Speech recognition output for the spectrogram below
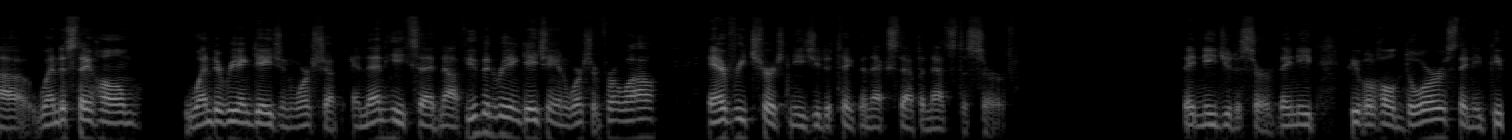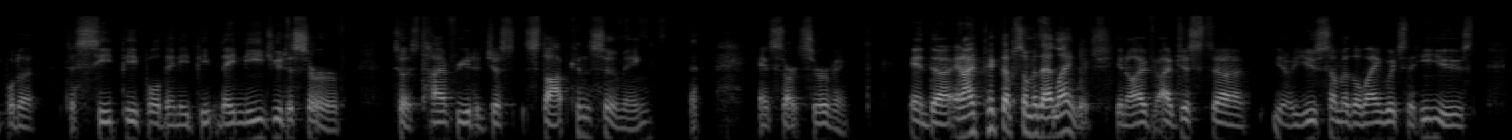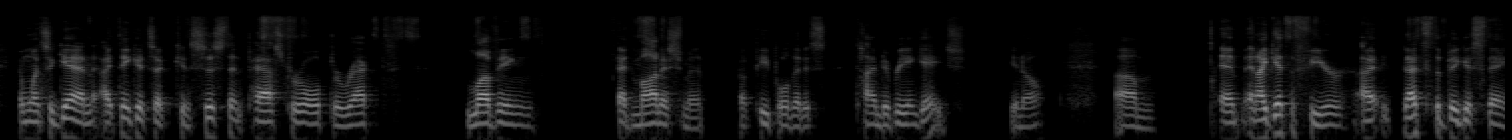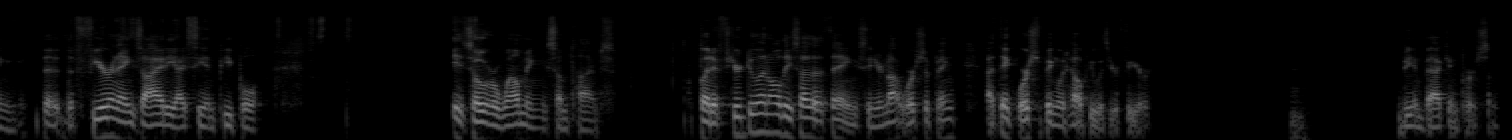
uh, when to stay home, when to re-engage in worship. And then he said, now, if you've been re-engaging in worship for a while, every church needs you to take the next step, and that's to serve. They need you to serve. They need people to hold doors. They need people to to seat people. They need people. They need you to serve. So it's time for you to just stop consuming and start serving. And uh, and I picked up some of that language. You know, I've I've just uh, you know used some of the language that he used and once again i think it's a consistent pastoral direct loving admonishment of people that it's time to re-engage you know? Um, and and i get the fear. I that's the biggest thing. The the fear and anxiety i see in people it's overwhelming sometimes. But if you're doing all these other things and you're not worshiping i think worshiping would help you with your fear. Being back in person.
